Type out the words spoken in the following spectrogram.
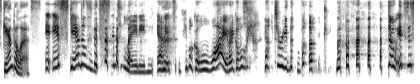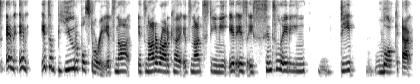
scandalous. It is scandalous. It's scintillating. and it's people go, Well, why? And I go, Well, you have to read the book. so it's this and and it's a beautiful story. It's not it's not erotica, it's not steamy. It is a scintillating deep look at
